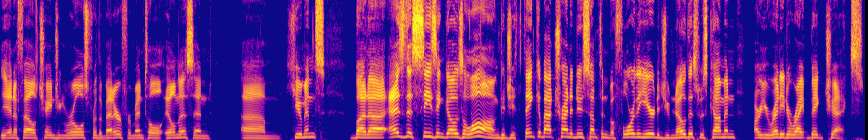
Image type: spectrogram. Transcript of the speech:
the NFL changing rules for the better for mental illness and um, humans. But uh, as this season goes along, did you think about trying to do something before the year? Did you know this was coming? Are you ready to write big checks?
